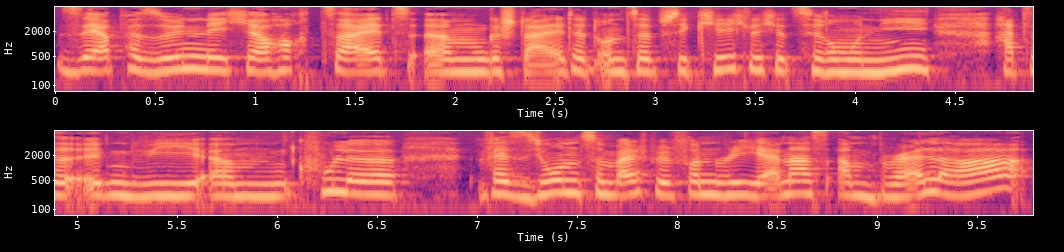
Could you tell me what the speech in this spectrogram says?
sehr persönliche Hochzeit ähm, gestaltet und selbst die kirchliche Zeremonie hatte irgendwie ähm, coole Versionen, zum Beispiel von Rihannas Umbrella,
